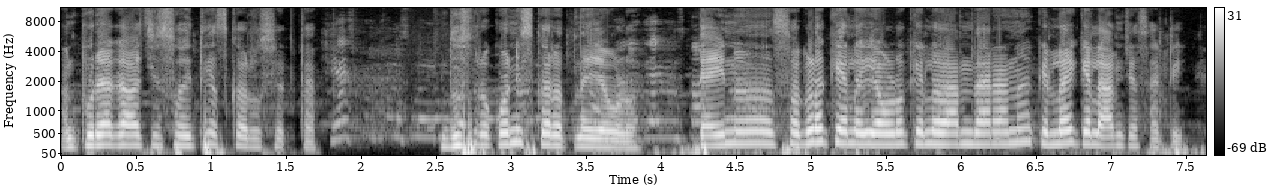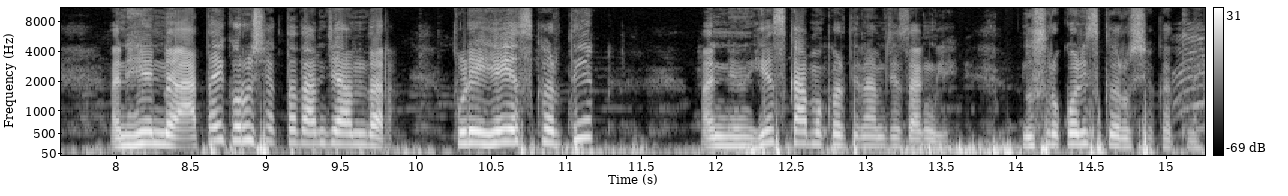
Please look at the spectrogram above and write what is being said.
आणि पुऱ्या गावाची सोय तेच करू शकतात. दुसरं कोणीच करत नाही एवढं. त्याईनं सगळं केलं एवढं केलं आमदारानं की लय केलं आमच्यासाठी. आणि हे न- आताही करू शकतात आमचे आमदार. पुढे हेच करतील आणि हेच कामं करतील आमचे चांगले. दुसरं कोणीच करू शकत नाही.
